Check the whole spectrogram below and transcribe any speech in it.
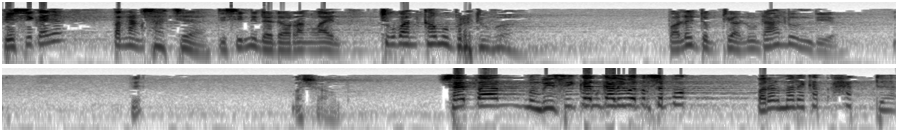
Bisikannya Tenang saja, di sini tidak ada orang lain. Cuman kamu berdua. Padahal hidup di alun-alun dia. Ya? Masya Allah. Setan membisikkan kalimat tersebut. Padahal malaikat ada.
